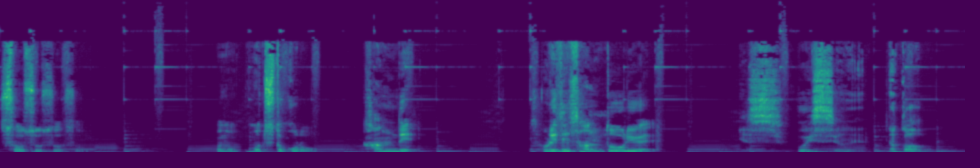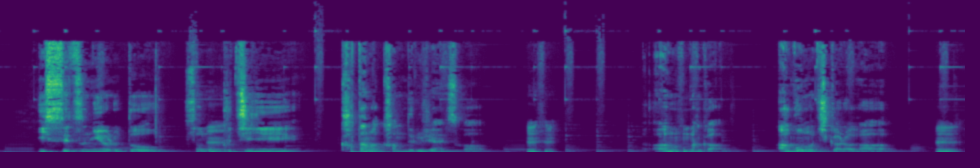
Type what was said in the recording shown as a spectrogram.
そうそうそうそう。この持つところを噛んで、それで三刀流やで。いや、すごいっすよね。なんか、一説によると、そうんの口、刀噛んでるじゃないですか。あの、なんか、顎の力が、うん。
